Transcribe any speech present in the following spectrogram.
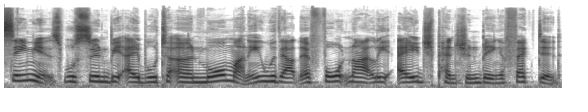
Seniors will soon be able to earn more money without their fortnightly age pension being affected.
